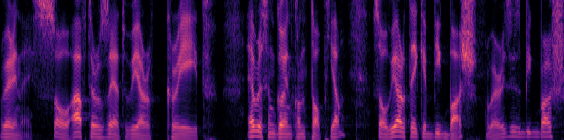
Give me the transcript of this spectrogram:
Very nice. So after that we are create everything going on top, yeah? So we are take a big bush Where is this big bush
